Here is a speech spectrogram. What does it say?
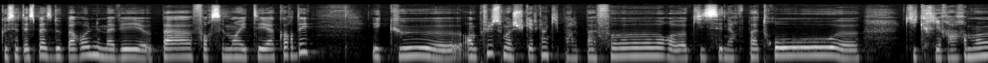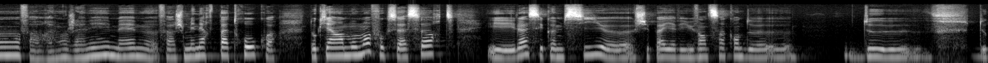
que cet espace de parole ne m'avait euh, pas forcément été accordé. Et que, euh, en plus, moi, je suis quelqu'un qui parle pas fort, qui s'énerve pas trop, qui crie rarement, enfin vraiment jamais même. Enfin, je m'énerve pas trop, quoi. Donc il y a un moment, il faut que ça sorte. Et là, c'est comme si, je sais pas, il y avait eu 25 ans de de, de,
